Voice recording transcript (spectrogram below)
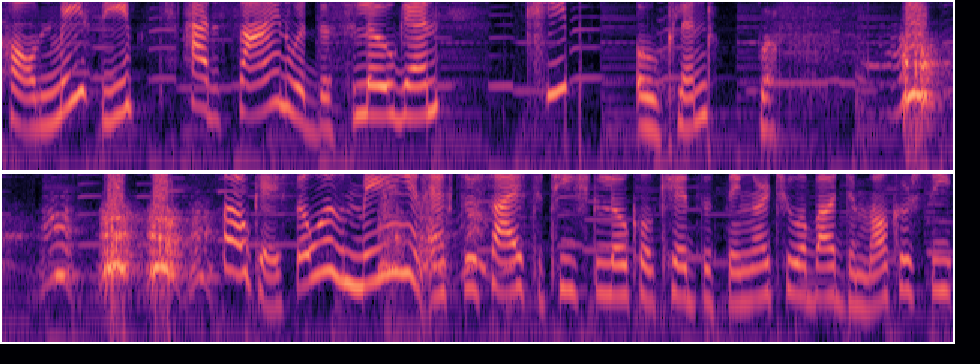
called Macy had a sign with the slogan Keep Oakland Rough. Okay, so it was mainly an exercise to teach the local kids a thing or two about democracy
